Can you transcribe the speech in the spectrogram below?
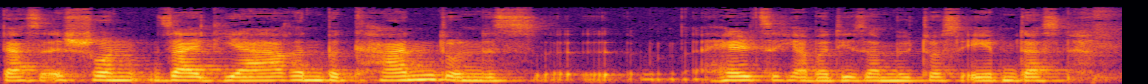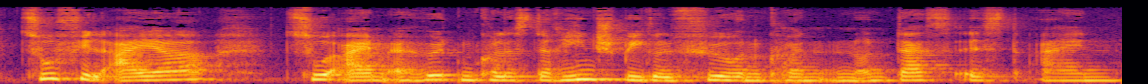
das ist schon seit Jahren bekannt und es äh, hält sich aber dieser Mythos eben, dass zu viel Eier zu einem erhöhten Cholesterinspiegel führen könnten. Und das ist ein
